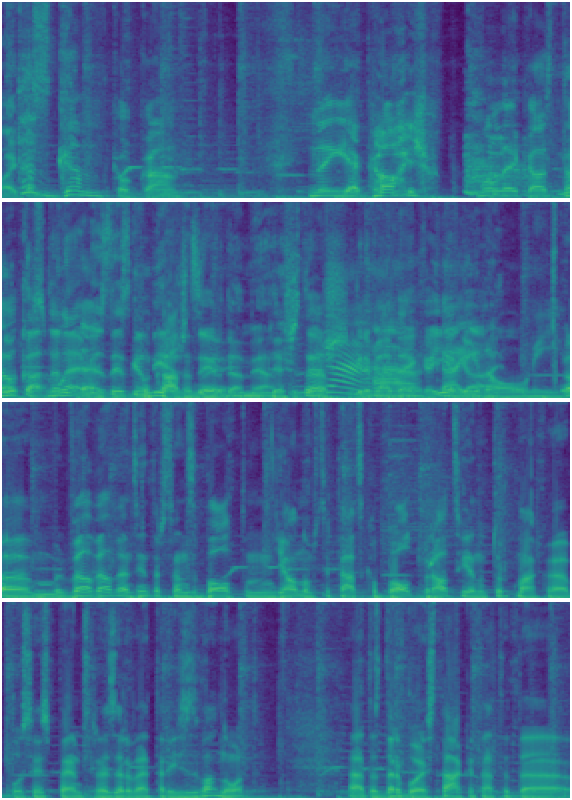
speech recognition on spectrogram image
laikam. Tas gan kaut kā neiegāja. Man liekas, Nu, kā tā, nē, mēs diezgan Nu, bieži nē? dzirdam. Jā, Tieši Tas tā. gribētu teikt, ka tā ir ironija. Um, vēl, vēl viens interesants Bolt jaunums ir tāds, ka Bolt braucienu turpmāk uh, būs iespējams rezervēt arī zvanot. Uh, Tas darbojas tā, ka tātad, uh,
